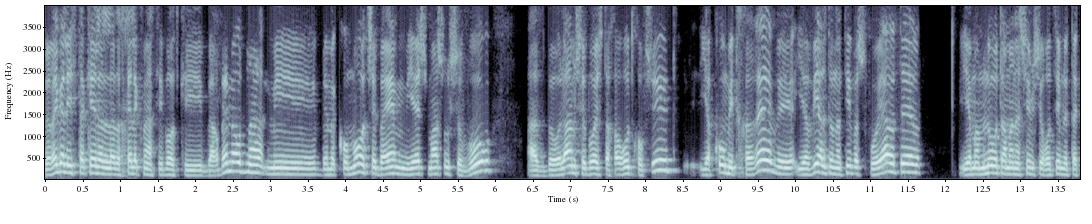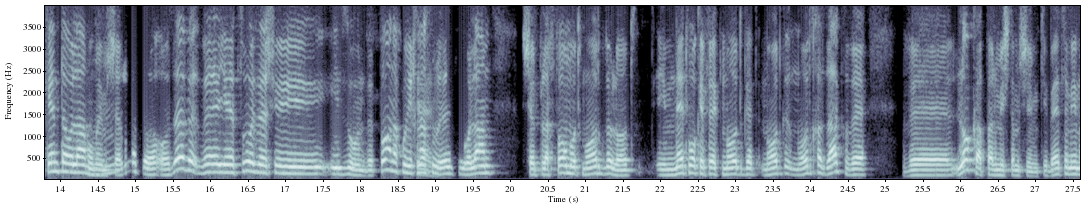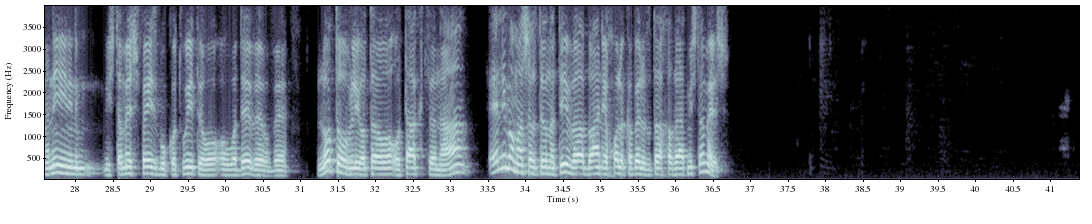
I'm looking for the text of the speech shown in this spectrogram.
ורגע להסתכל על, על חלק מהסיבות, כי בהרבה מאוד מה, מ, במקומות שבהם יש משהו שבור, אז בעולם שבו יש תחרות חופשית, יקום מתחרה ויביא אלטרנטיבה שפויה יותר, יממנו אותם אנשים שרוצים לתקן את העולם, או Mhm. ממשלות, או, או זה, ו- וייצרו איזשהו איזון. ופה אנחנו נכנסנו כן. לאיזשהו עולם של פלטפורמות מאוד גדולות, עם network effect מאוד, מאוד, מאוד חזק, ו, ולא קאפ על משתמשים, כי בעצם אם אני משתמש פייסבוק או טוויטר או whatever, ולא טוב לי אותה, אותה הקצנה, אין לי ממש אלטרנטיבה בה אני יכול לקבל את אותה חוויית משתמש.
